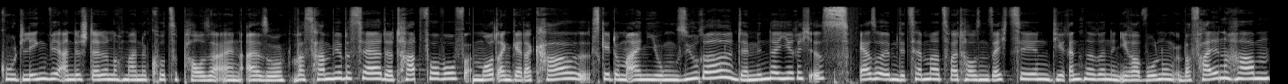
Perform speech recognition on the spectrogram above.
Gut, legen wir an der Stelle nochmal eine kurze Pause ein. Also, was haben wir bisher? Der Tatvorwurf, Mord an Gerda K. Es geht um einen jungen Syrer, der minderjährig ist. Er soll im Dezember 2016 die Rentnerin in ihrer Wohnung überfallen haben.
